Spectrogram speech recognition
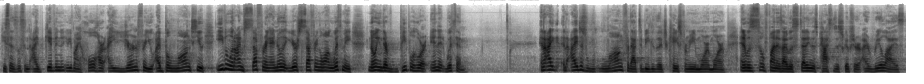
He says, Listen, I've given you my whole heart. I yearn for you. I belong to you. Even when I'm suffering, I know that you're suffering along with me, knowing there are people who are in it with him. And I, and I just long for that to be the case for me more and more. And it was so fun as I was studying this passage of scripture, I realized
